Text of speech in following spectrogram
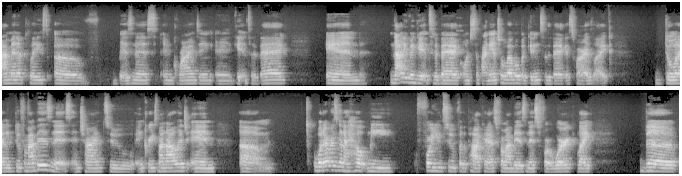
I'm in a place of business and grinding and getting to the bag and not even getting to the bag on just a financial level, but getting to the bag as far as like doing what I need to do for my business and trying to increase my knowledge and um, whatever is going to help me for YouTube, for the podcast, for my business, for work. Like the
